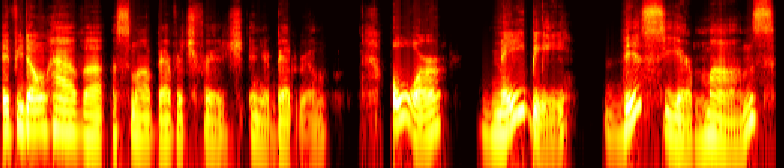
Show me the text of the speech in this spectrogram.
If you don't have a, a small beverage fridge in your bedroom, or maybe This year, moms,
